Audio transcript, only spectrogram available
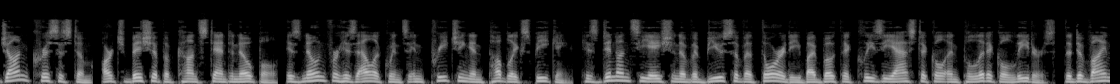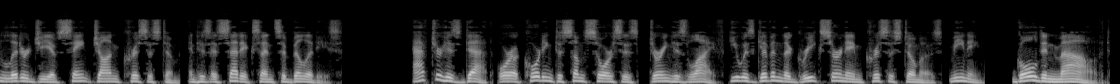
John Chrysostom, Archbishop of Constantinople, is known for his eloquence in preaching and public speaking, his denunciation of abuse of authority by both ecclesiastical and political leaders, the divine liturgy of St. John Chrysostom, and his ascetic sensibilities. After his death or according to some sources, during his life he was given the Greek surname Chrysostomos, meaning, golden-mouthed.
